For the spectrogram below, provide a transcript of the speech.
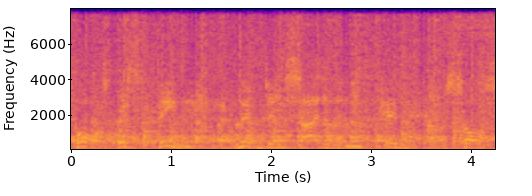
Force, this thing that lived inside of him came from a source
